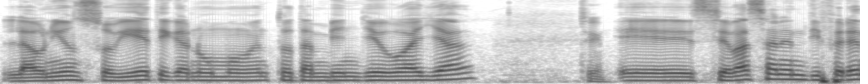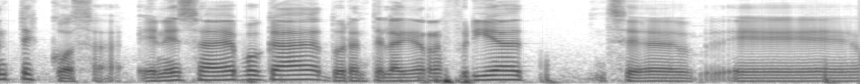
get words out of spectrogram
la Unión Soviética en un momento también llegó allá, Sí. eh, se basan en diferentes cosas. En esa época, durante la Guerra Fría, se, eh,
